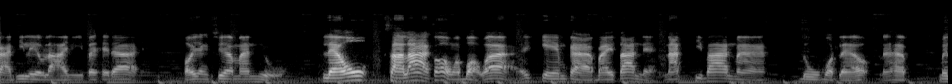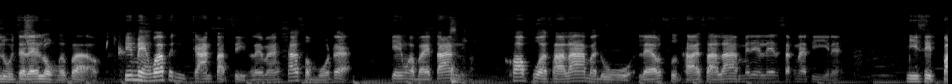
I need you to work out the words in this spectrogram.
กาลที่เลวร้ายนี้ไปให้ได้ เพราะยังเชื่อมั่นอยู่ แล้วซาร่าก็ออกมาบอกว่าเกมกับไบรตันเนี่ยนัดที่บ้านมา ดูหมดแล้วนะครับ ไม่รู้จะได้ลงหรือเปล่า พี่เมงว่าเป็นการตัดสินเลยไหมถ้าสมมุติอะเกมกับไบรตันครอบครัวซาร่ามาดู แล้วสุดท้ายซาร่าไม่ได้เล่นสักนาทีเนี่ย มีสิทธิ์ไป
